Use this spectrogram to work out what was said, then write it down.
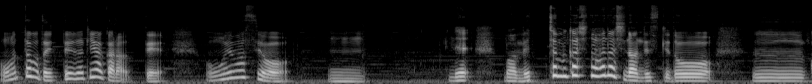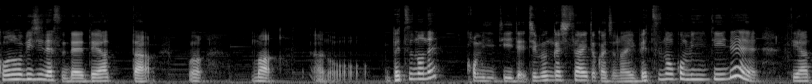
思ったこと言ってるだけやからって思いますよ。うん。ね。まあめっちゃ昔の話なんですけどうんこのビジネスで出会った、まあ、まあ、あの別のねコミュニティで自分が主催とかじゃない別のコミュニティで出会っ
